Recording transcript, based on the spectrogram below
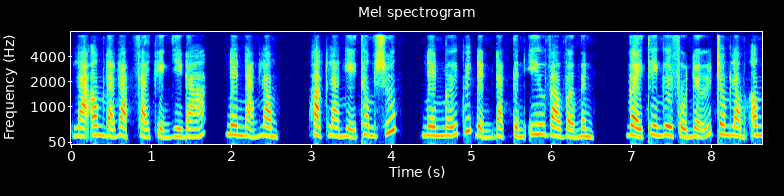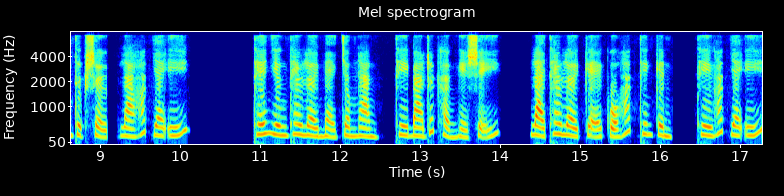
là ông đã gặp phải chuyện gì đó, nên nản lòng, hoặc là nghĩ thông suốt, nên mới quyết định đặt tình yêu vào vợ mình. Vậy thì người phụ nữ trong lòng ông thực sự là hót Gia Ý. Thế nhưng theo lời mẹ chồng nàng, thì bà rất hận nghệ sĩ. Lại theo lời kể của Hoác Thiên Kình, thì Hắc Gia Ý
